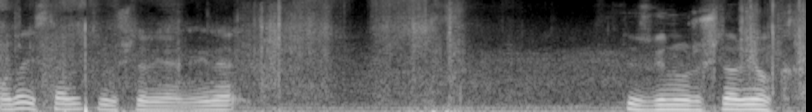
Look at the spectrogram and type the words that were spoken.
O da istavrit vuruşları yani. Yine düzgün vuruşlar yok.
